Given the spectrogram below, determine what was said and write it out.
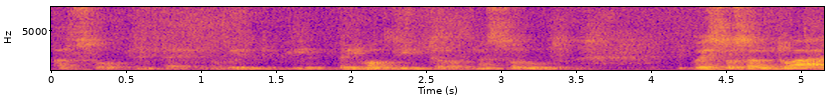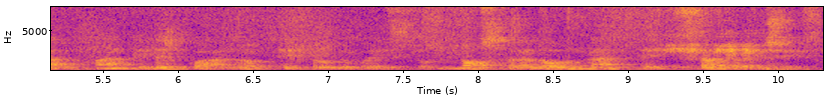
al suo interno. Quindi il primo titolo in assoluto di questo santuario, ma anche del quadro, è proprio questo, Nostra Donna e San Francesco.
